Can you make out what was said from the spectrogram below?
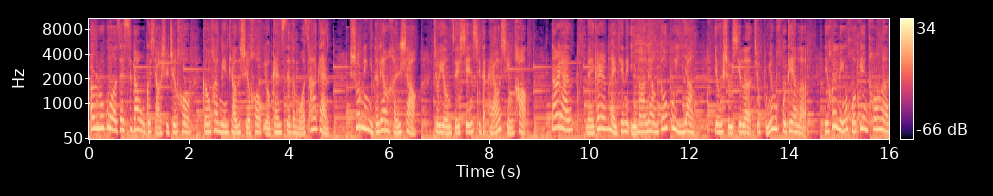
而如果在四到五个小时之后更换棉条的时候有干涩的摩擦感，说明你的量很少，就用最纤细的 L 型号。当然，每个人每天的姨妈量都不一样，用熟悉了就不用护垫了。也会灵活变通了，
